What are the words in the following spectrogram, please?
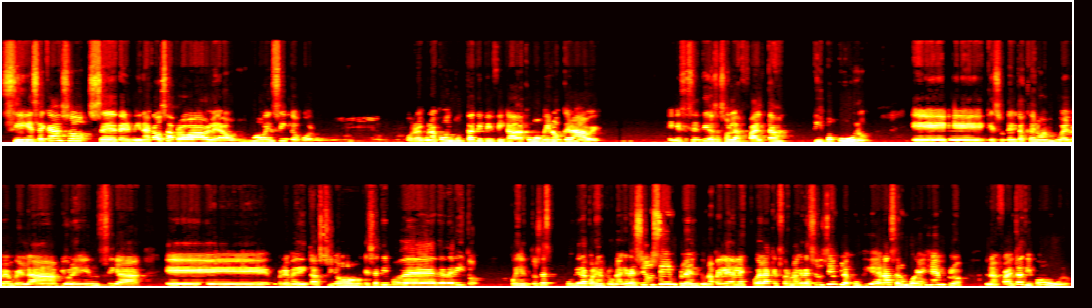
si en ese caso se determina causa probable a un jovencito por, por alguna conducta tipificada como menos grave, en ese sentido, esas son las faltas tipo 1, eh, que son delitos que no envuelven, ¿verdad? Violencia, eh, premeditación, ese tipo de, delitos, pues entonces pudiera, por ejemplo, una agresión simple, de una pelea en la escuela que fuera una agresión simple, pudiera ser un buen ejemplo de una falta tipo 1.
